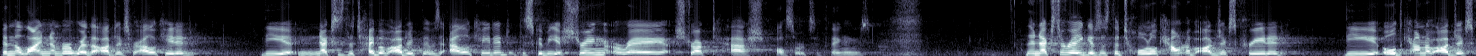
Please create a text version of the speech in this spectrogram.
then the line number where the objects were allocated. The, next is the type of object that was allocated. This could be a string, array, struct, hash, all sorts of things. The next array gives us the total count of objects created, the old count of objects,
